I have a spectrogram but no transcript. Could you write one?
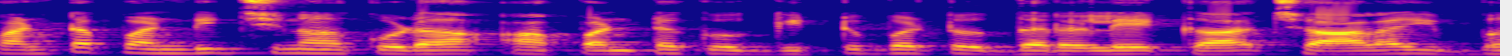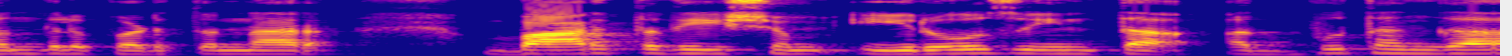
పంట పండించినా కూడా ఆ పంటకు గిట్టుబాటు ధర లేక చాలా ఇబ్బందులు పడుతున్నారు. భారతదేశం ఈరోజు ఇంత అద్భుతంగా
